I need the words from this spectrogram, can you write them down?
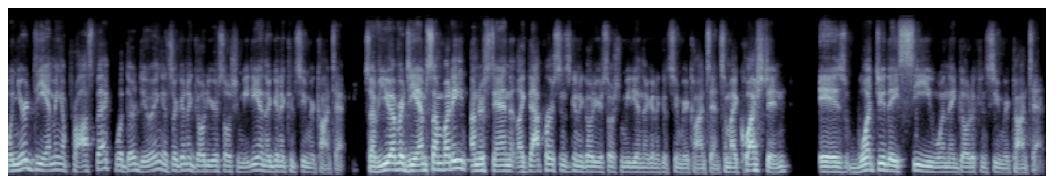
when you're DMing a prospect, what they're doing is they're going to go to your social media and they're going to consume your content. So if you ever DM somebody, understand that like that person's going to go to your social media and they're going to consume your content. So my question is, what do they see when they go to consume your content?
